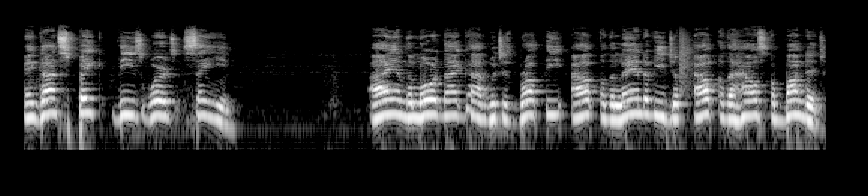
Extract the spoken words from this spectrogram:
And God spake these words, saying, I am the Lord thy God, which has brought thee out of the land of Egypt, out of the house of bondage.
